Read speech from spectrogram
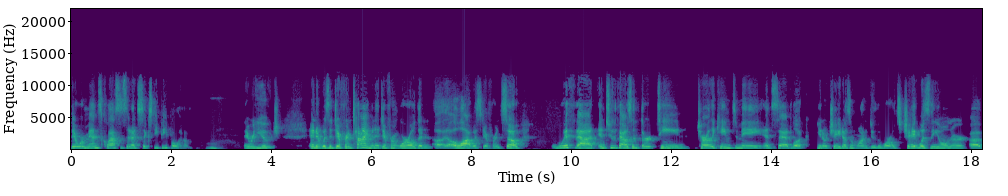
there were men's classes that had 60 people in them mm. they were huge. And it was a different time and a different world and a, a lot was different. So with that in 2013 charlie came to me and said look you know, Che doesn't want to do the worlds. Che was the owner of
